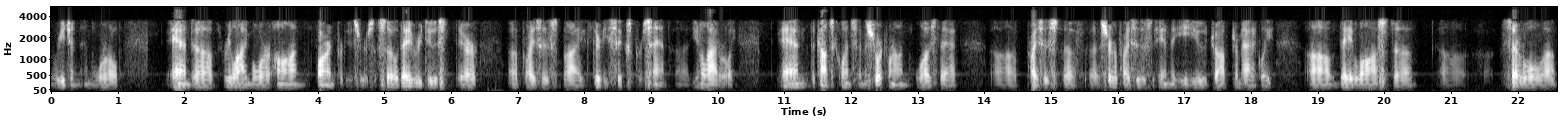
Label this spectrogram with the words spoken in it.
region in the world, and uh, rely more on foreign producers. So they reduced their uh, prices by 36% uh, unilaterally. And the consequence in the short run was that uh, prices of uh, sugar prices in the EU dropped dramatically. Uh, they lost uh, uh, several,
